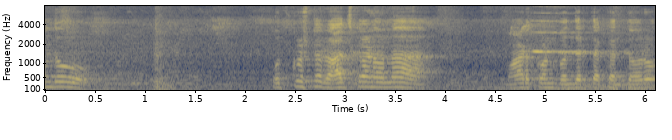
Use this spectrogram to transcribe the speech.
ಒಂದು ಉತ್ಕೃಷ್ಟ ರಾಜಕಾರಣವನ್ನು ಮಾಡ್ಕೊಂಡು ಬಂದಿರತಕ್ಕಂಥವ್ರು.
